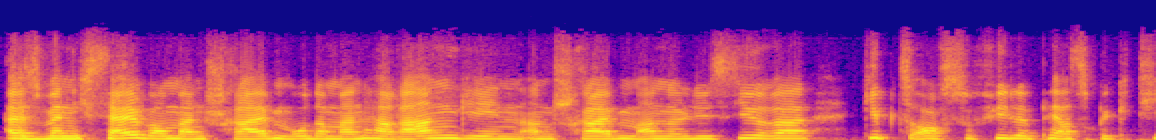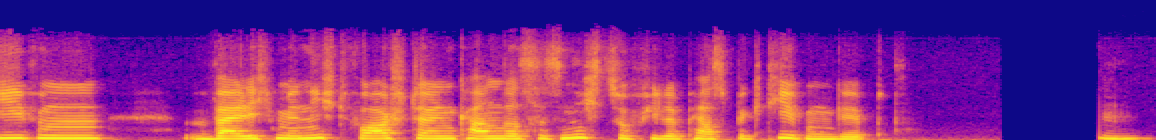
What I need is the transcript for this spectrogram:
also wenn ich selber mein Schreiben oder mein Herangehen an Schreiben analysiere, gibt es auch so viele Perspektiven, weil ich mir nicht vorstellen kann, dass es nicht so viele Perspektiven gibt. Mhm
